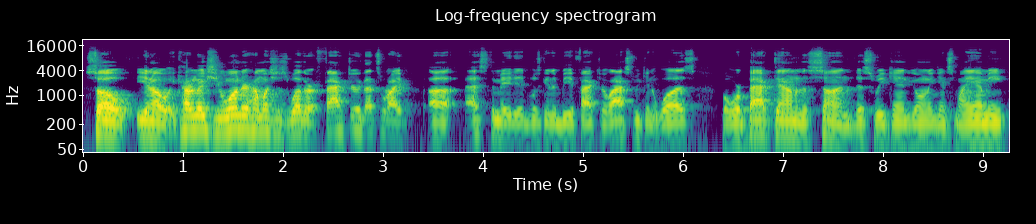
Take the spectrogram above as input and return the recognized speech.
So, you know, it kind of makes you wonder how much is weather a factor. That's what I uh, estimated was going to be a factor last week, and it was. But we're back down in the sun this weekend going against Miami.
